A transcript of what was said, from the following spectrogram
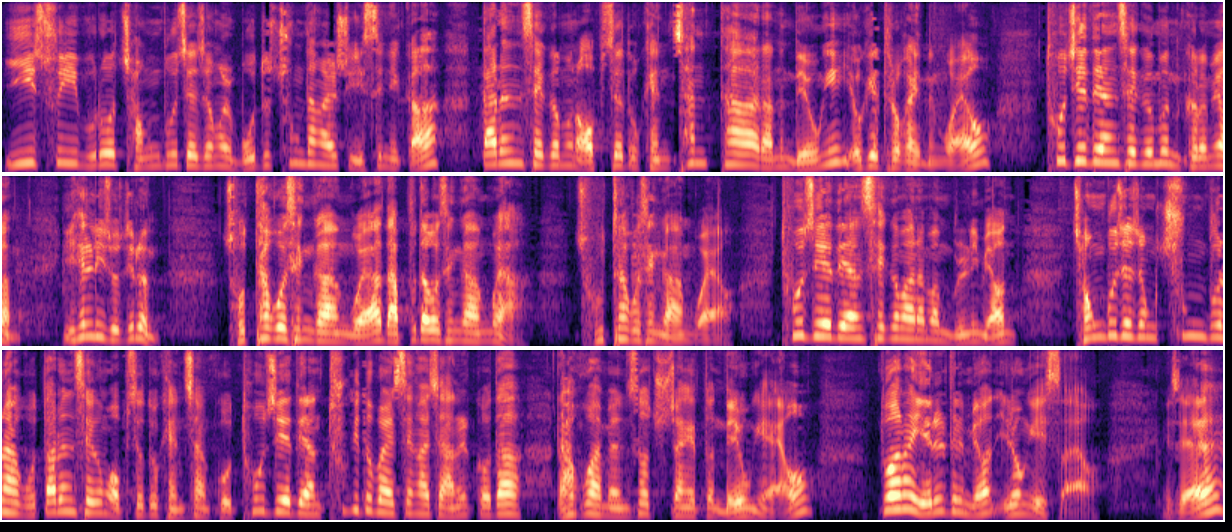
이 수입으로 정부 재정을 모두 충당할 수 있으니까 다른 세금은 없애도 괜찮다라는 내용이 여기에 들어가 있는 거예요. 토지에 대한 세금은 그러면 이 헨리 조지는 좋다고 생각한 거야, 나쁘다고 생각한 거야. 좋다고 생각한 거예요. 토지에 대한 세금 하나만 물리면 정부 재정 충분하고 다른 세금 없애도 괜찮고 토지에 대한 투기도 발생하지 않을 거다라고 하면서 주장했던 내용이에요. 또 하나 예를 들면 이런 게 있어요. 이제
